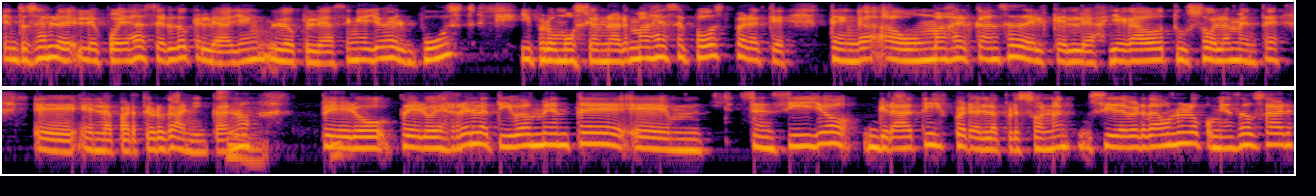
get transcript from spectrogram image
entonces le, le puedes hacer lo que le hayan lo que le hacen ellos el boost y promocionar más ese post para que tenga aún más alcance del que le has llegado tú solamente eh, en la parte orgánica, ¿no? pero, pero es relativamente em, sencillo, gratis para la persona. Si de verdad uno lo comienza a usar,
